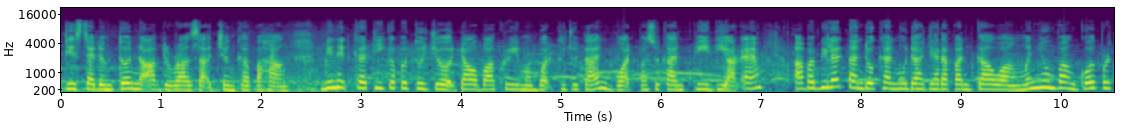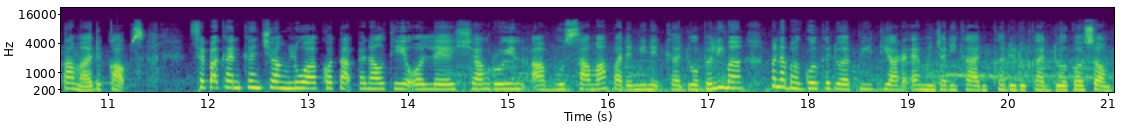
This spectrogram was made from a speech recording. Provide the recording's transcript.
di Stadium Tun Abdul Razak Jengka Pahang. Minit ke-37, Daw Bakri membuat kejutan buat pasukan PDRM apabila tandukan mudah di hadapan gawang menyumbang gol pertama The Cops. Sepakan kencang luar kotak penalti oleh Syahruin Abu Samah pada minit ke-25 menambah gol kedua PDRM menjadikan kedudukan 2-0.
